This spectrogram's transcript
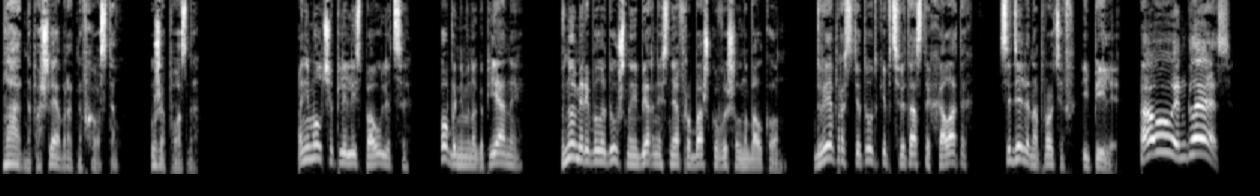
«Ладно, пошли обратно в хостел. Уже поздно». Они молча плелись по улице, оба немного пьяные. В номере было душно, и Берни, сняв рубашку, вышел на балкон. Две проститутки в цветастых халатах сидели напротив и пили. «Ау, Инглес!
